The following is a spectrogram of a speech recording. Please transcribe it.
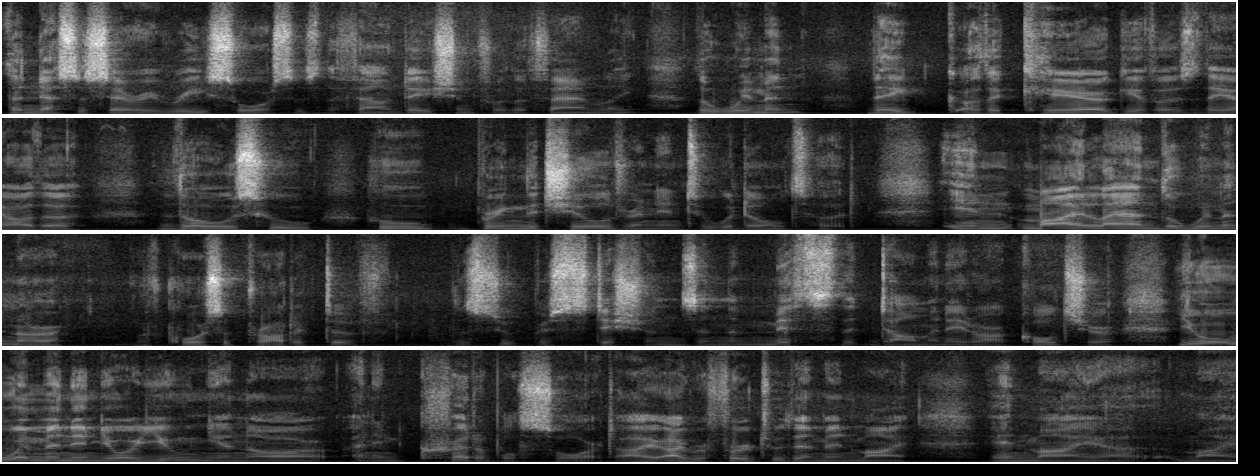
the necessary resources, the foundation for the family. The women, they are the caregivers, they are the those who who bring the children into adulthood. In my land the women are of course a product of the superstitions and the myths that dominate our culture. Your women in your union are an incredible sort. I, I refer to them in my in my uh, my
